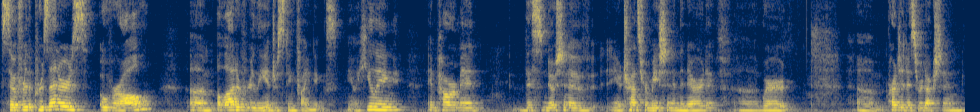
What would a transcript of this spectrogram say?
So for the presenters overall, um, a lot of really interesting findings. You know, healing, empowerment, this notion of you know transformation in the narrative, uh, where um, prejudice reduction,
